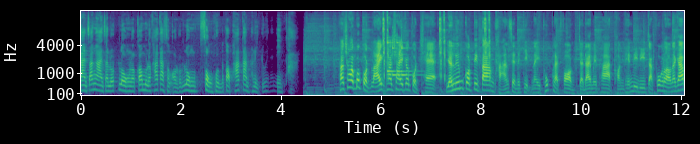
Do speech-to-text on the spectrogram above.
การจ้างงานจะลดลง แล้วก็มูลค่าการส่งออกลดลง ส่งผลมาต่อภาคการผลิตด้วยนั่นเองค่ะ ถ้าชอบก็กดไลค์ถ้าใช่ก็กดแชร์ อย่าลืมกดติดตามฐานเศรษฐกิจในทุกแพลตฟอร์ม จะได้ไม่พลาดคอนเทนต์ดีๆจากพวกเรานะครับ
